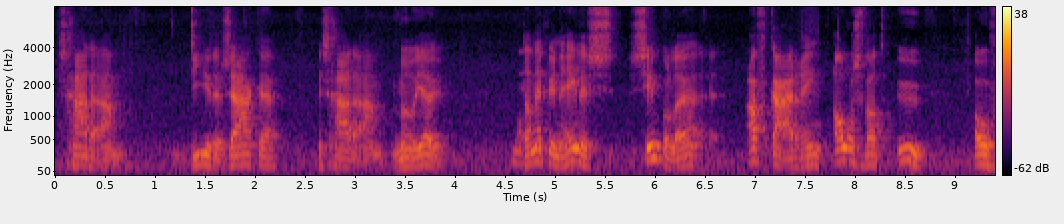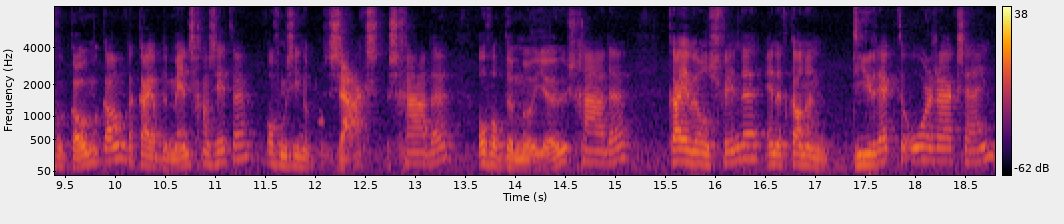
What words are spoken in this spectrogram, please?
schade aan dieren, zaken en schade aan milieu. Dan heb je een hele simpele afkadering. Alles wat u overkomen kan, dan kan je op de mens gaan zitten, of misschien op zaaksschade, of op de milieuschade. Kan je bij ons vinden en het kan een directe oorzaak zijn.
